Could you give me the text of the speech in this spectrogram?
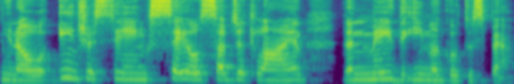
you know interesting sales subject line that made the email go to spam.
